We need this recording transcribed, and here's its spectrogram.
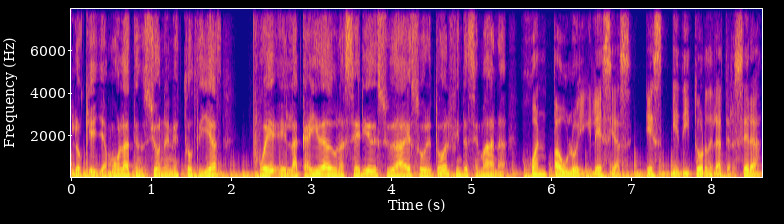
Lo que llamó la atención en estos días fue la caída de una serie de ciudades, sobre todo el fin de semana. Juan Paulo Iglesias es editor de La Tercera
